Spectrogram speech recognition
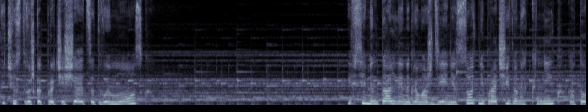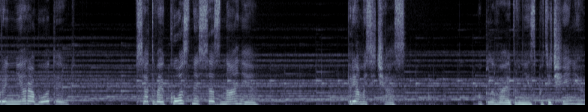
Ты чувствуешь, как прочищается твой мозг и все ментальные нагромождения, сотни прочитанных книг, которые не работают – вся твоя костность сознания прямо сейчас уплывает вниз по течению.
